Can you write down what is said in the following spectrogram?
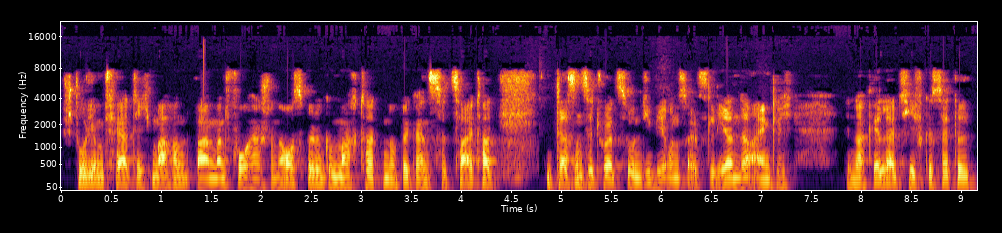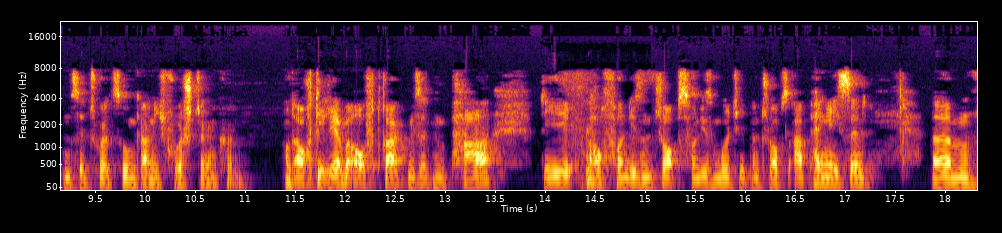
Studium fertig machen, weil man vorher schon Ausbildung gemacht hat, nur begrenzte Zeit hat. Das sind Situationen, die wir uns als Lehrende eigentlich in einer relativ gesettelten Situation gar nicht vorstellen können. Und auch die Lehrbeauftragten sind ein paar, die auch von diesen Jobs, von diesen multiplen Jobs abhängig sind. Ähm,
